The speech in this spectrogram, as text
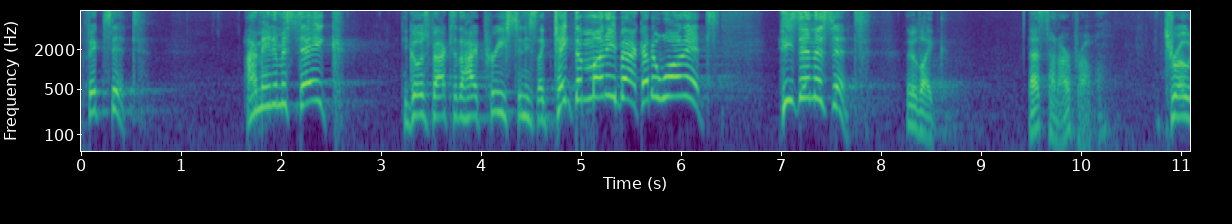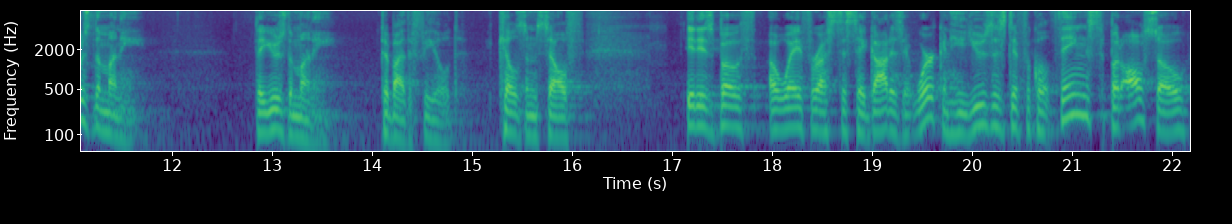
fix it. I made a mistake. He goes back to the high priest and he's like, Take the money back. I don't want it. He's innocent. They're like, That's not our problem. He throws the money. They use the money to buy the field. Kills himself. It is both a way for us to say God is at work and he uses difficult things, but also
